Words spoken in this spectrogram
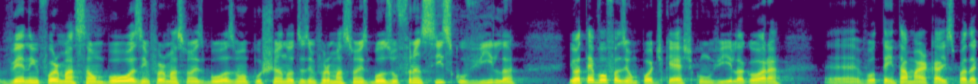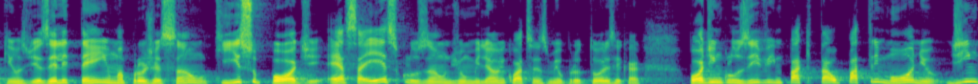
vendo informação boas, informações boas, vão puxando outras informações boas. O Francisco Vila, eu até vou fazer um podcast com o Vila agora, é, vou tentar marcar isso para daqui uns dias. Ele tem uma projeção que isso pode, essa exclusão de 1 milhão e 400 mil produtores, Ricardo, pode inclusive impactar o patrimônio de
